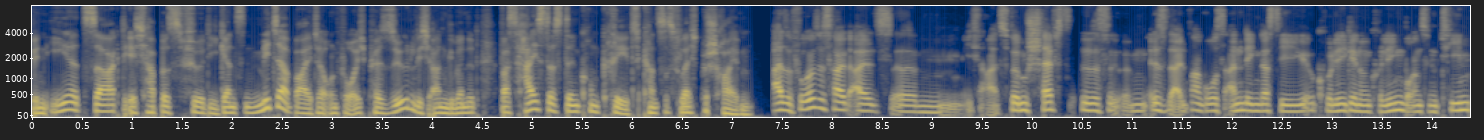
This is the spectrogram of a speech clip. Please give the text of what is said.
Wenn ihr jetzt sagt, ich habe es für die ganzen Mitarbeiter und für euch persönlich angewendet, was heißt das denn konkret? Kannst du es vielleicht beschreiben? Also für uns ist halt als, ähm, ich als Firmenchefs ist, ähm, ist es einfach ein großes Anliegen, dass die Kolleginnen und Kollegen bei uns im Team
